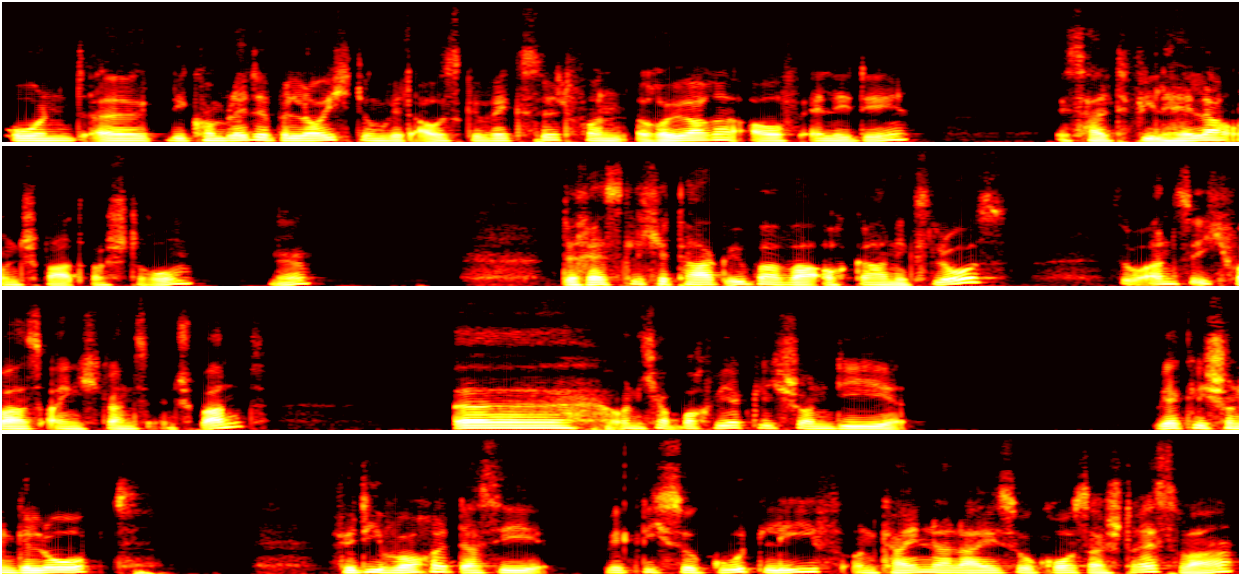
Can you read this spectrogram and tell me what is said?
Und äh, die komplette Beleuchtung wird ausgewechselt von Röhre auf LED. Ist halt viel heller und spart auch Strom. Ne? Der restliche Tag über war auch gar nichts los. So an sich war es eigentlich ganz entspannt. Äh, und ich habe auch wirklich schon die, wirklich schon gelobt, für die Woche, dass sie wirklich so gut lief und keinerlei so großer Stress war.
